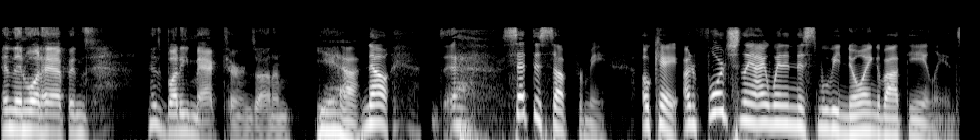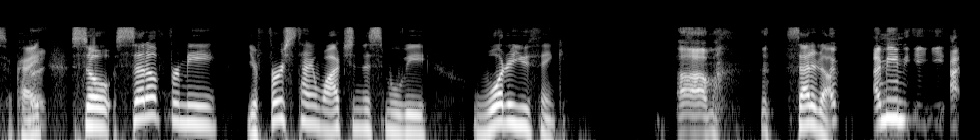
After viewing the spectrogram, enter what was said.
And then what happens his buddy mac turns on him Yeah. Now, uh, set this up for me. Okay. Unfortunately, I went in this movie knowing about the aliens. Okay. Right. So set up for me your first time watching this movie. What are you thinking? um Set it up. I mean, I,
